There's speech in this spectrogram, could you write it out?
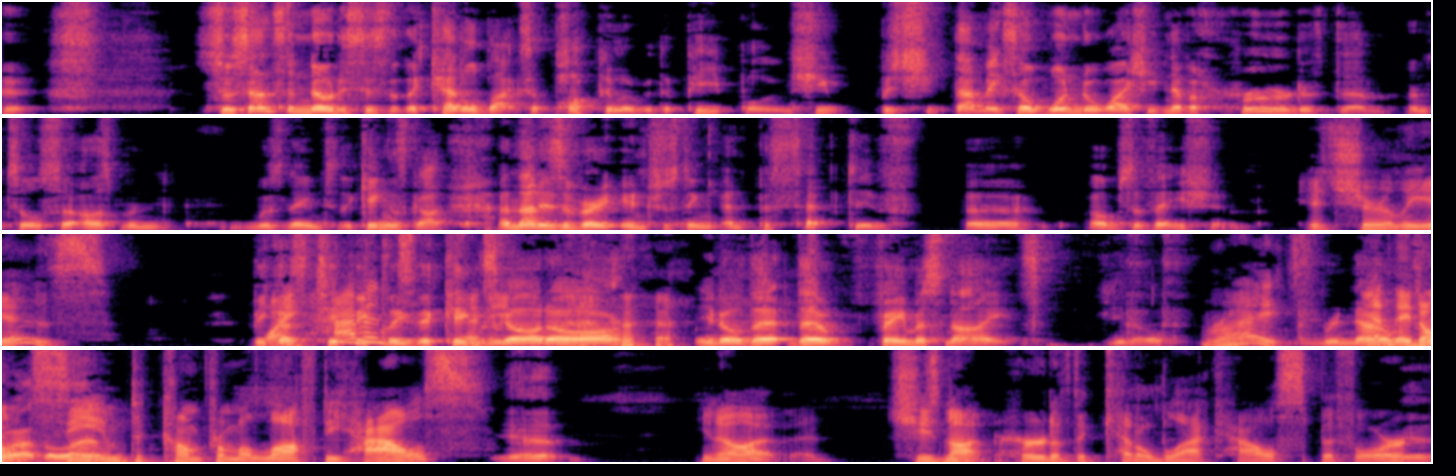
so Sansa notices that the Kettleblacks are popular with the people, and she, she, that makes her wonder why she'd never heard of them until Sir Osmond was named to the Kingsguard, and that is a very interesting and perceptive uh, observation it surely is. because Why typically the Kingsguard any- are, you know, they're, they're famous knights, you know. right. Renowned yeah, they don't the seem land. to come from a lofty house. Yeah, You know, I, she's not heard of the Kettleblack house before. Yeah.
